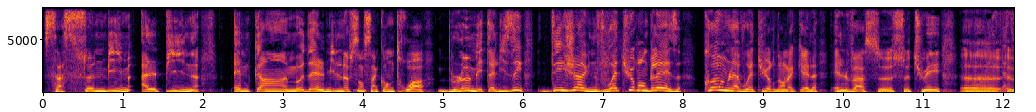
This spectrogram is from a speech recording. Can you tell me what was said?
sa Sunbeam Alpine MK1 modèle 1953 bleu métallisé, déjà une voiture anglaise, comme la voiture dans laquelle elle va se, se tuer euh, euh,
